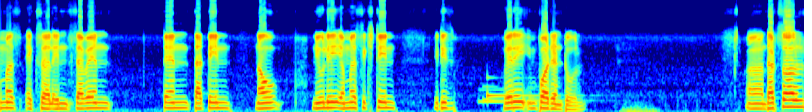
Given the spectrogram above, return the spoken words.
ms excel in 7 10 13 now newly ms 16 it is very important tool. Uh, that's all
